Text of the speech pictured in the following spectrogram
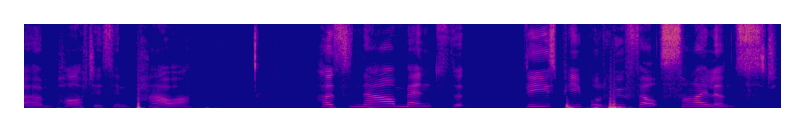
um, parties in power has now meant that these people who felt silenced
